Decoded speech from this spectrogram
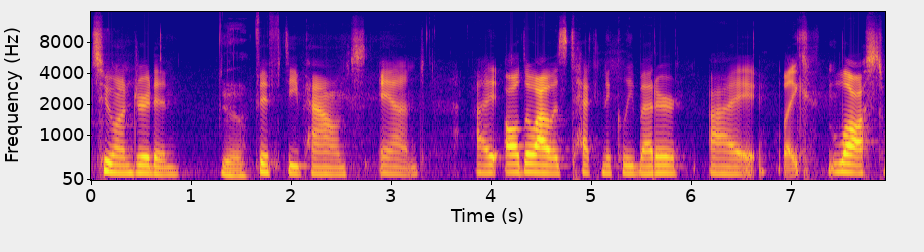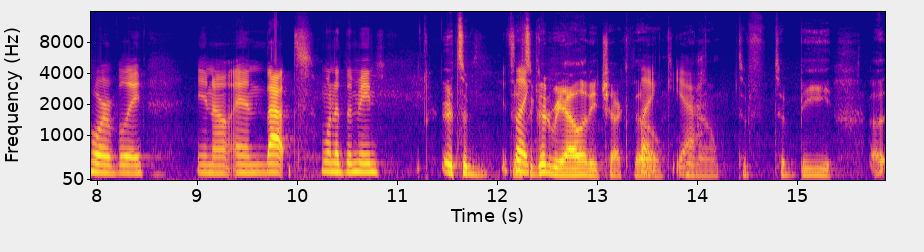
250 Yeah. pounds. And I, although I was technically better, I like lost horribly, you know, and that's one of the main It's a It's it's, like- a good reality check though. like, yeah. You know, to to be, uh,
